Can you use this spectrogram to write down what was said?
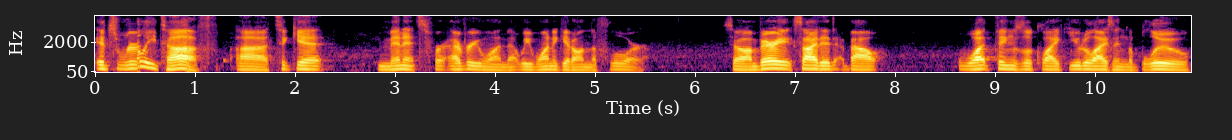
it's really tough uh, to get minutes for everyone that we want to get on the floor. So I'm very excited about what things look like utilizing the blue.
